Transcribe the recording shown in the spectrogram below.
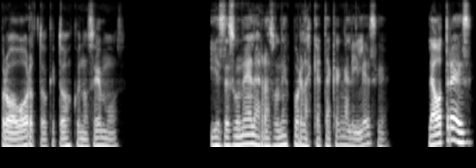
pro aborto que todos conocemos, y esta es una de las razones por las que atacan a la iglesia. La otra es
